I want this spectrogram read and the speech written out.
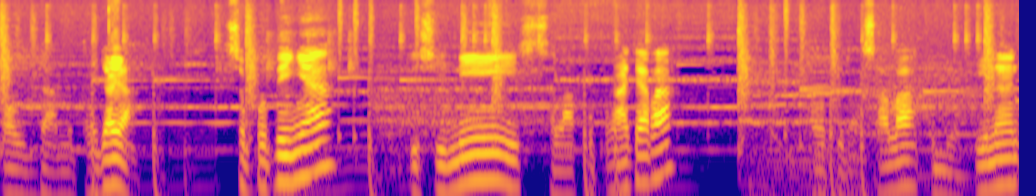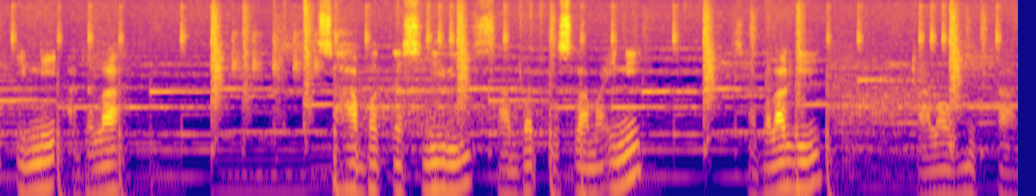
Polda Metro Jaya. Sepertinya di sini selaku pengacara kalau tidak salah kemungkinan ini adalah sahabatnya sendiri, sahabatnya selama ini. Siapa lagi kalau bukan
